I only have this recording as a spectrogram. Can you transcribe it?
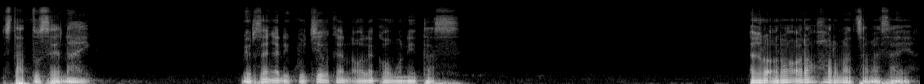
status saya naik. Biar saya nggak dikucilkan oleh komunitas. Agar orang-orang hormat sama saya.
